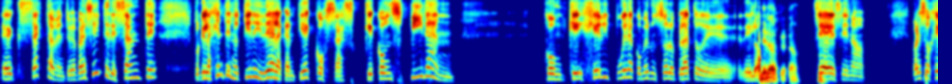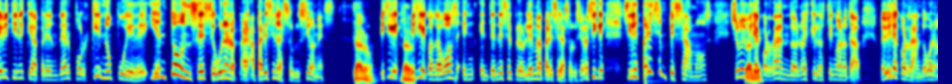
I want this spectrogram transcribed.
Exactamente, me pareció interesante porque la gente no tiene idea de la cantidad de cosas que conspiran con que Heavy pueda comer un solo plato de, de locro. De locro. Sí, sí, no. Por eso Heavy tiene que aprender por qué no puede y entonces seguro ap- aparecen las soluciones. Claro. Viste que, Claro. viste que cuando vos en- entendés el problema aparece la solución. Así que si les parece empezamos. Yo me voy a ir acordando, no es que los tengo anotados, me voy a ir acordando. Bueno,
